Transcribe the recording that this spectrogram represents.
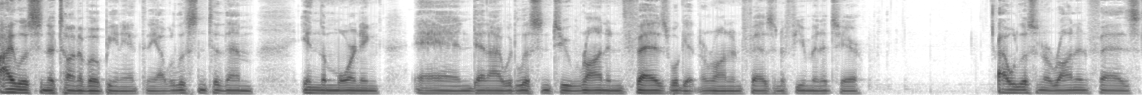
I listened a ton of Opie and Anthony. I would listen to them in the morning, and then I would listen to Ron and Fez. We'll get into Ron and Fez in a few minutes here. I would listen to Ron and Fez,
